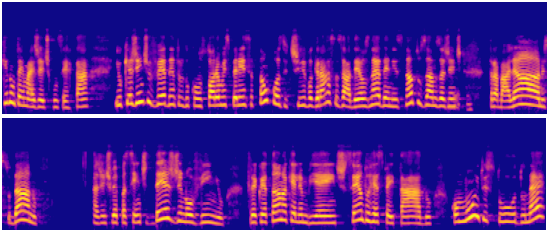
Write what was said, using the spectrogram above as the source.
que não tem mais jeito de consertar. E o que a gente vê dentro do consultório é uma experiência tão positiva, graças a Deus, né, Denise? Tantos anos a gente trabalhando, estudando, a gente vê paciente desde novinho, frequentando aquele ambiente, sendo respeitado, com muito estudo, né?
